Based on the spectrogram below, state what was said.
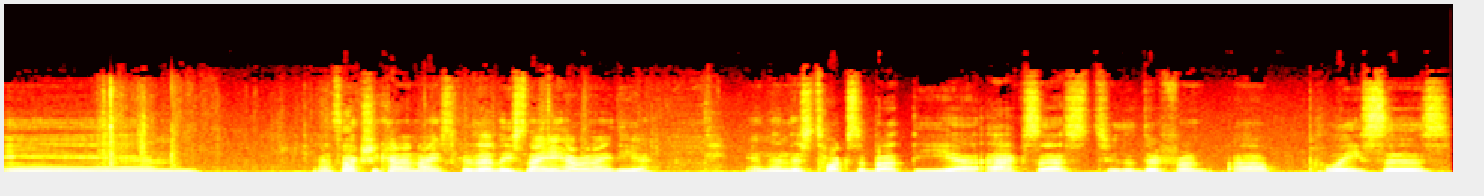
and that's actually kind of nice because at least now you have an idea. And then this talks about the uh, access to the different uh, places.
